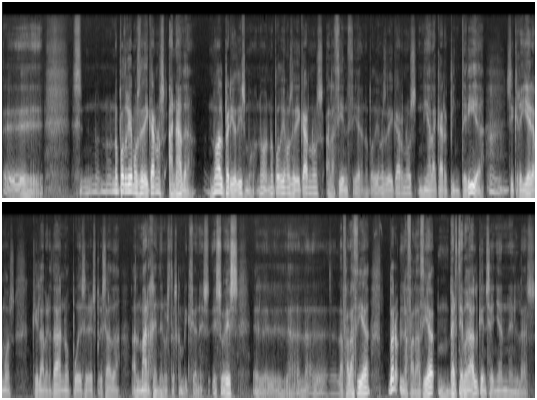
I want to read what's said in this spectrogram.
eh, no, no podríamos dedicarnos a nada no al periodismo, no, no podríamos dedicarnos a la ciencia, no podríamos dedicarnos ni a la carpintería si creyéramos que la verdad no puede ser expresada al margen de nuestras convicciones. Eso es la, falacia, bueno, la falacia vertebral que enseñan en las,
